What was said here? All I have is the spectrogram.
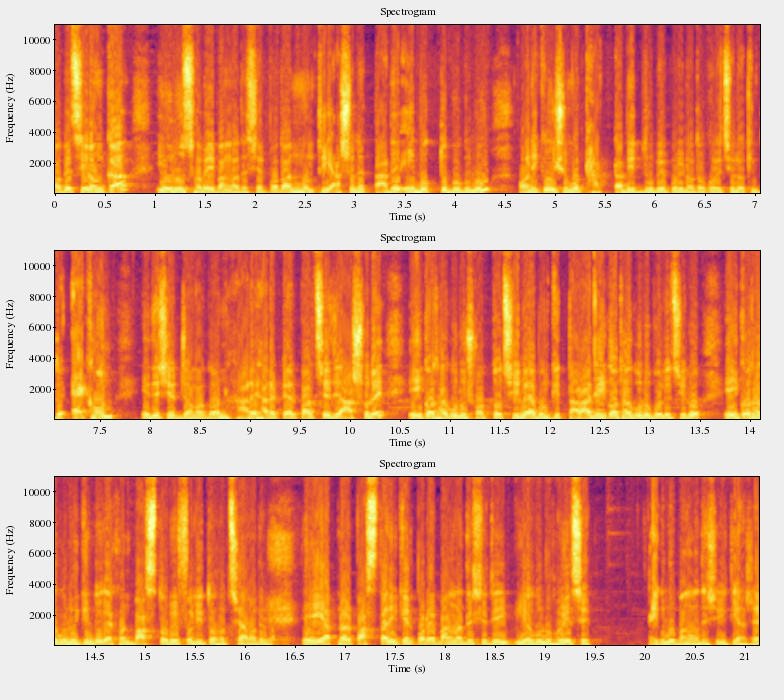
হবে শ্রীলঙ্কা, ইউনুস হবে বাংলাদেশের প্রধানমন্ত্রী, আসলে তাদের এই বক্তব্যগুলো অনেকে ওই সময় ঠাট্টা বিদ্রুপে পরিণত করেছিল। কিন্তু এখন এদেশের জনগণ হারে হারে টের পাচ্ছে যে আসলে এই কথাগুলো সত্য ছিল এবং কি তারা যেই কথাগুলো বলেছিল, এই কথাগুলোই কিন্তু এখন বাস্তবে ফলিত হচ্ছে আমাদের এই আপনার পাঁচ তারিখের পরে বাংলাদেশে যে ইয়েগুলো হয়েছে এগুলো বাংলাদেশের ইতিহাসে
